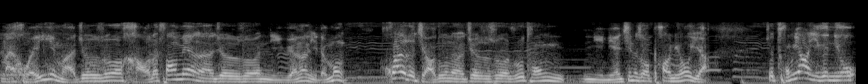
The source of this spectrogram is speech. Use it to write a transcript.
买回忆嘛，就是说好的方面呢，就是说你圆了你的梦；坏的角度呢，就是说如同你年轻的时候泡妞一样，就同样一个妞，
